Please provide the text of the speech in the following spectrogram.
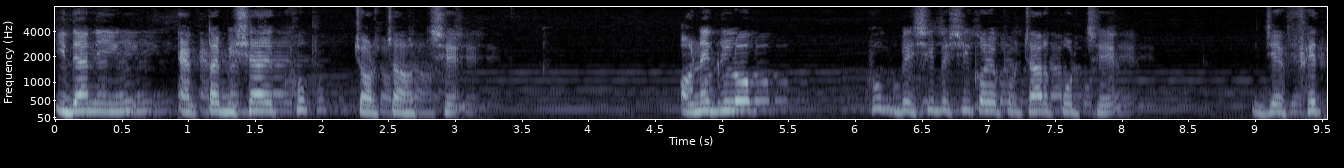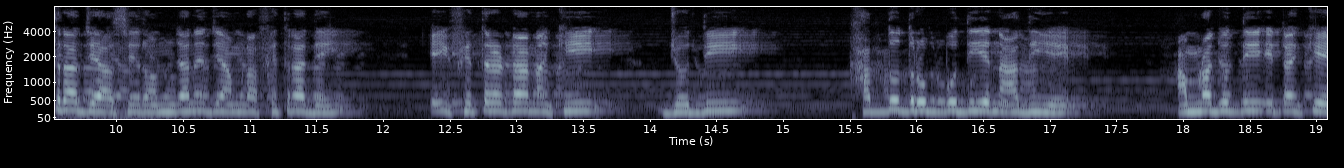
ইদানিং একটা বিষয়ে খুব চর্চা হচ্ছে। অনেক লোক খুব বেশি বেশি করে প্রচার করছে যে ফেতরা যে আছে, রমজানে যে আমরা ফেতরা দেই, এই ফেতরাটা নাকি যদি খাদ্যদ্রব্য দিয়ে না দিয়ে আমরা যদি এটাকে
